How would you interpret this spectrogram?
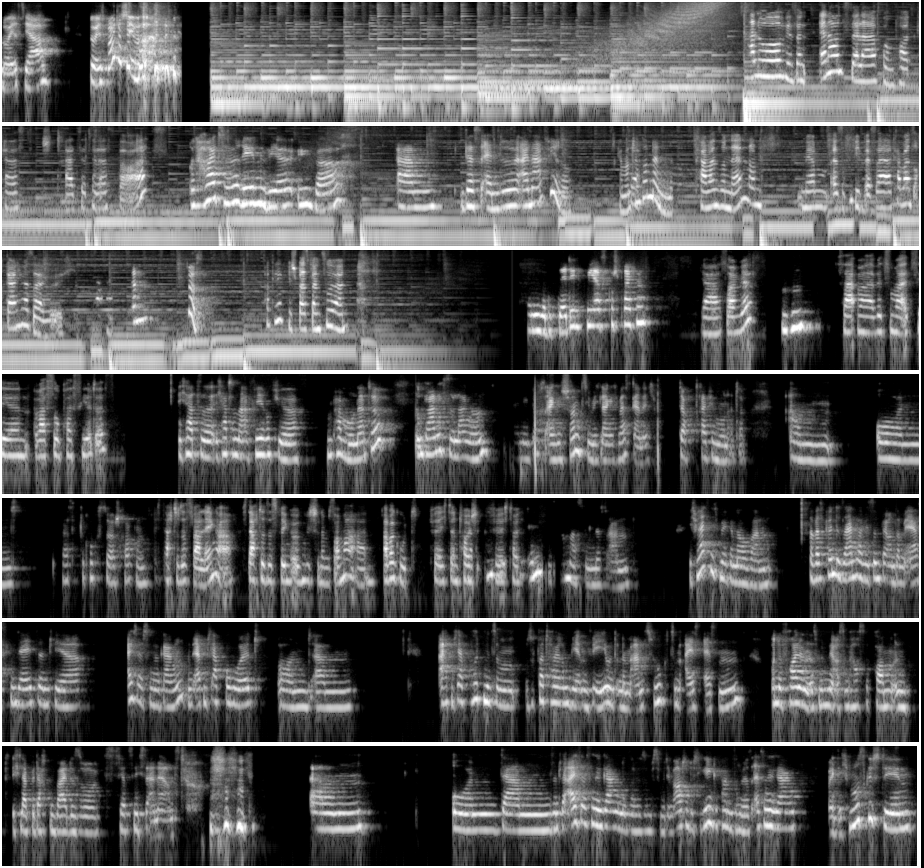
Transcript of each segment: Neues Jahr, neues Beuteschema. Hallo, wir sind Ella und Stella vom Podcast Stracciatella Thoughts. Und heute reden wir über ähm, das Ende einer Affäre. Kann man ja. schon so nennen. Ne? Kann man so nennen und mehr, also viel besser kann man es auch gar nicht mehr sagen, würde ich. Dann los. Okay, viel Spaß beim Zuhören. Wollen wir über das Dating-Fiasko sprechen? Ja, sollen wir? Mhm. Sag mal, willst du mal erzählen, was so passiert ist? Ich hatte, ich hatte eine Affäre für ein paar Monate und gar nicht so lange. Nee, doch, eigentlich schon ziemlich lange, ich weiß gar nicht. Doch, drei, vier Monate. Ähm, und was, du guckst so erschrocken. Ich dachte, das war länger. Ich dachte, das fing irgendwie schon im Sommer an. Aber gut, vielleicht enttäuscht. Vielleicht Ende des Sommers fing das an. Ich weiß nicht mehr genau wann. Aber es könnte sein, weil wir sind bei unserem ersten Date, sind wir Eisessen gegangen und er hat mich abgeholt und ähm, er hat mich abgeholt mit so einem super teuren BMW und in einem Anzug zum Eisessen. Und eine Freundin ist mit mir aus dem Haus gekommen und ich glaube, wir dachten beide so, das ist jetzt nicht sein Ernst. ähm, und dann sind wir Eis essen gegangen, dann sind wir so ein bisschen mit dem Auto durch die Gegend gefahren, dann sind wir das Essen gegangen. Und ich muss gestehen,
